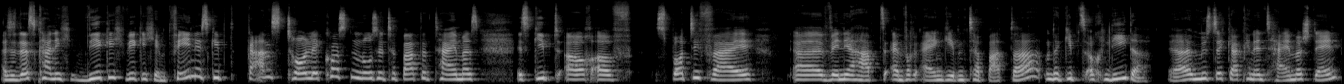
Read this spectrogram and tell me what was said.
Also das kann ich wirklich, wirklich empfehlen. Es gibt ganz tolle, kostenlose Tabata-Timers. Es gibt auch auf Spotify, äh, wenn ihr habt, einfach eingeben Tabata und da gibt es auch Lieder. Ja, ihr müsst euch gar keinen Timer stellen.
